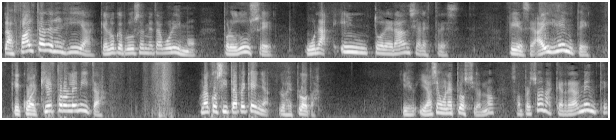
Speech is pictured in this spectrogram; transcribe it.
la falta de energía, que es lo que produce el metabolismo, produce una intolerancia al estrés. Fíjense, hay gente que cualquier problemita, una cosita pequeña, los explota y, hacen una explosión, ¿no? Son personas que realmente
